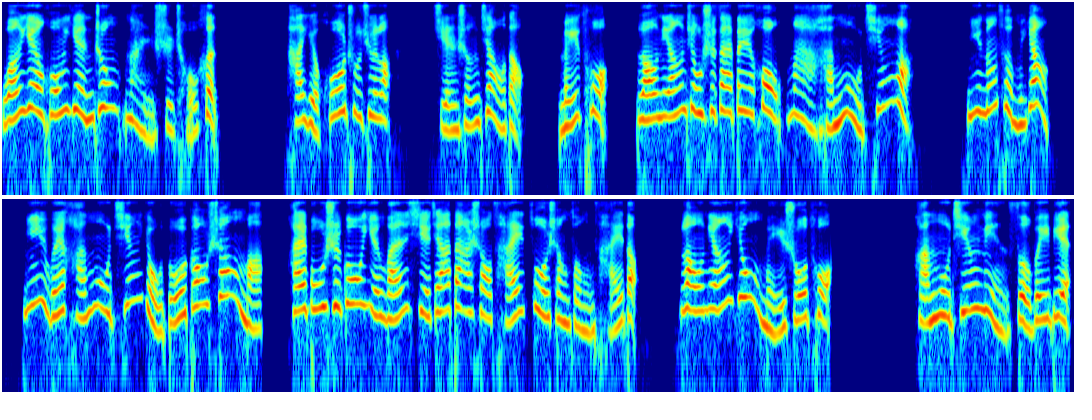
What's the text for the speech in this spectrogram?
王艳红眼中满是仇恨，她也豁出去了，尖声叫道：“没错，老娘就是在背后骂韩慕清了，你能怎么样？”你以为韩慕清有多高尚吗？还不是勾引完谢家大少才坐上总裁的，老娘又没说错。韩慕清脸色微变，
